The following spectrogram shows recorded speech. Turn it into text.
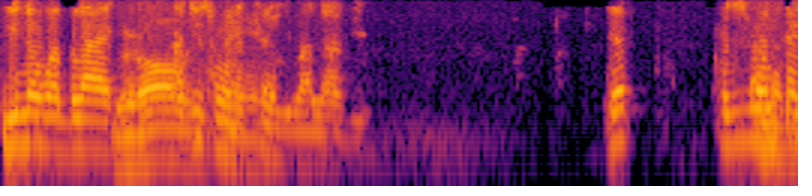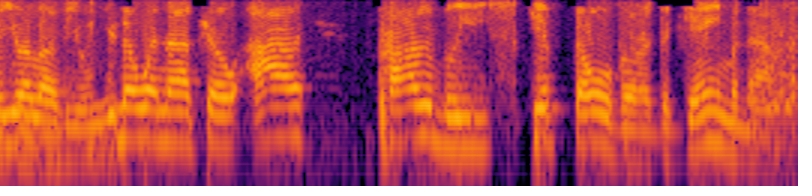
You know what, Black? I just want to tell you I love you. I just want to tell you you I love you. And you know what, Nacho? I probably skipped over the game analysis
